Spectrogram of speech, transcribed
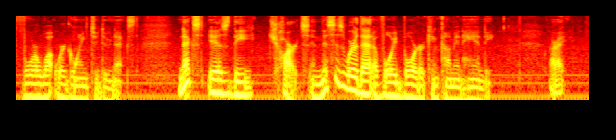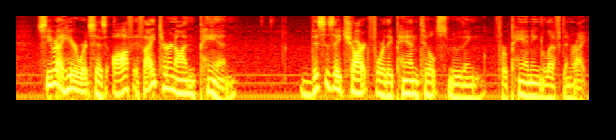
for what we're going to do next. Next is the charts and this is where that avoid border can come in handy. Alright see right here where it says off. If I turn on pan this is a chart for the pan tilt smoothing for panning left and right.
